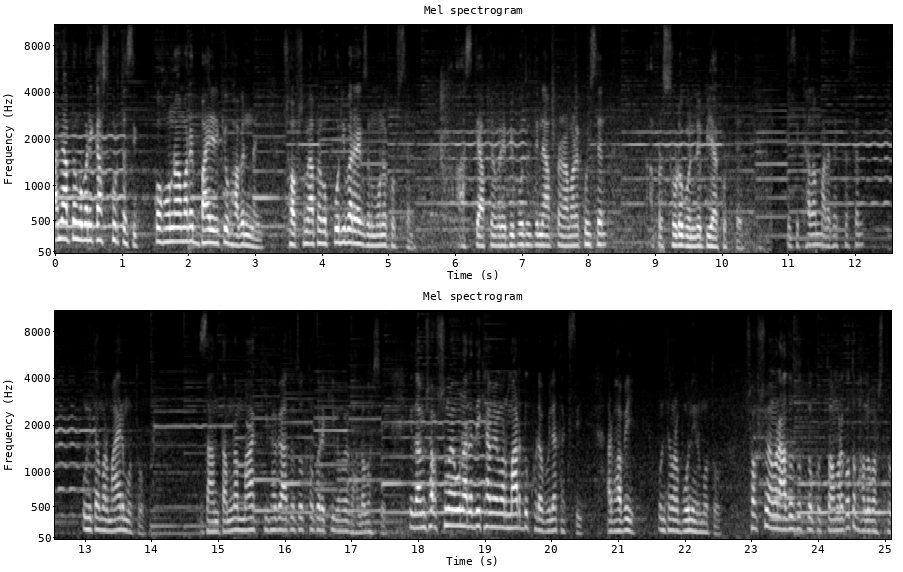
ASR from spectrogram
আমি আপনাকে বাড়ি কাজ করতেছি। কখনো আমার বাইরের কেউ ভাবেন নাই। সবসময় আপনাকে পরিবারের একজন মনে করছেন। আজকে আপনাদের এই বিপদের দিনে আপনারা আমার কইছেন, আপনার ছোটো বোনের বিয়া করতে। এই যে খালাম মারা দেখতেছেন, উনি তো আমার মায়ের মতো। জানতাম না মা কীভাবে আদর যত্ন করে, কীভাবে ভালোবাসে। কিন্তু আমি সবসময় ওনারা দেখে আমি আমার মার দুঃখটা ভুলে থাকছি। আর ভাবি, উনি তো আমার বোনের মতো। সবসময় আমার আদর যত্ন করতো, আমার কত ভালোবাসতো।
